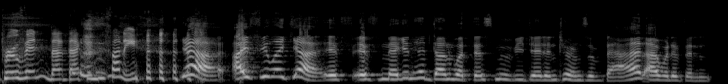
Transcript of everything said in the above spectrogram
Proven that that can be funny. yeah, I feel like yeah, if if Megan had done what this movie did in terms of that, I would have been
